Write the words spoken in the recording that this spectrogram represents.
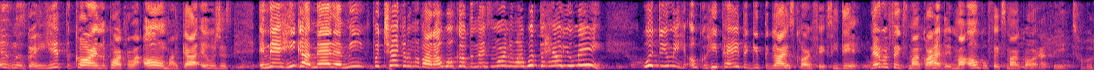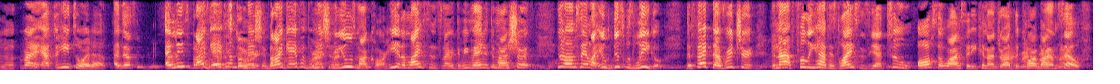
Isn't this great? He hit the car in the parking lot. Oh my God. It was just and then he got mad at me for checking him about it. I woke up the next morning like, what the hell you mean? What do you mean? Uncle, he paid to get the guy's car fixed. He did. Never fixed my car. I had to. My uncle fixed my car. After he tore it up. Right after he tore it up. Uh, at least, but I gave him story. permission. But I gave him permission right, right. to use my car. He had a license and everything. We ran it through my shirt. You know what I'm saying? Like it, this was legal. The fact that Richard did not fully have his license yet, too, also why I said he cannot drive the car by himself.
